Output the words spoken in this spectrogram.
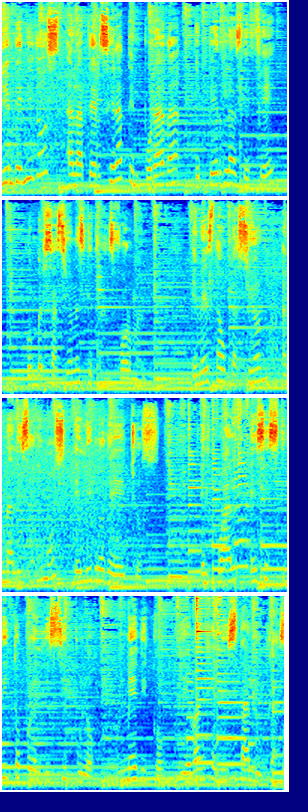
Bienvenidos a la tercera temporada de Perlas de Fe, conversaciones que transforman. En esta ocasión analizaremos el libro de Hechos, el cual es escrito por el discípulo, médico y evangelista Lucas.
